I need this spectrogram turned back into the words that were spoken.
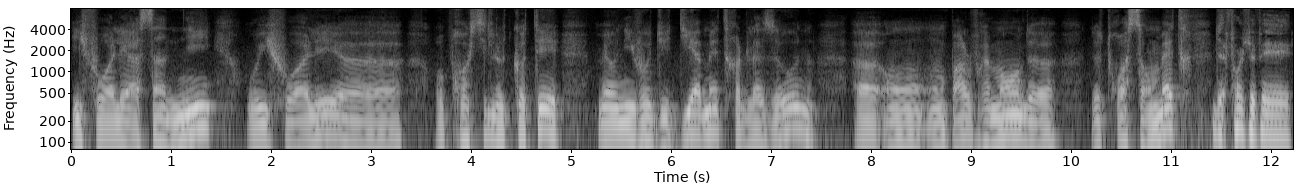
il faut aller à Saint-Denis ou il faut aller euh, au Proxy de l'autre côté. Mais au niveau du diamètre de la zone, euh, on, parle vraiment de, de 300 mètres. Des fois, je vais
